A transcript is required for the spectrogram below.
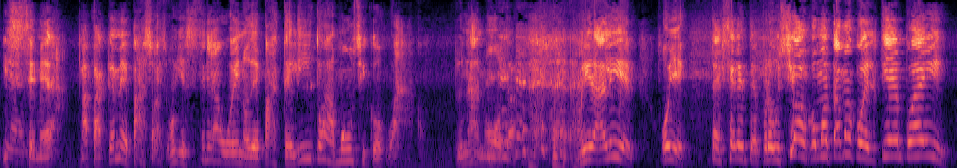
Y se me da. Aparte que me paso, oye, sería bueno, de pastelitos a músicos. ¡Wow! Una nota. Mira, líder, oye, está excelente. Producción, ¿cómo estamos con el tiempo ahí?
